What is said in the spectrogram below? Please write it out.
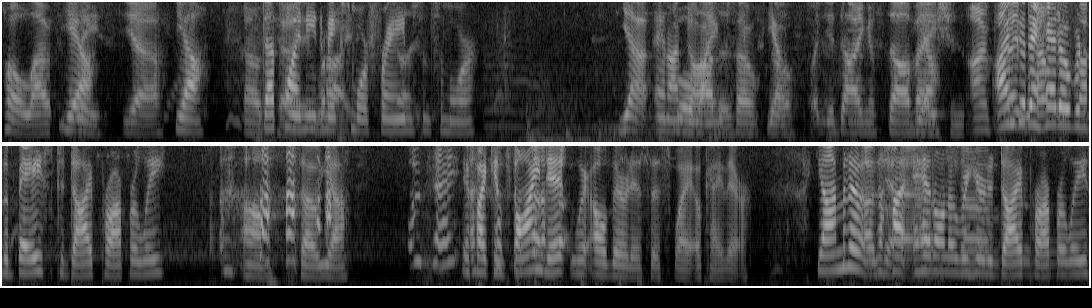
pole out at Yeah. least. Yeah. Yeah, that's why I Okay, need to make some more frames and some more. Yeah. and I'm dying, so, and yeah. stuff, And you're dying of starvation. Okay, I'm gonna well, head over I- to the base to die properly. Um, so yeah, Okay. if I can find it, where? Oh, there it is. This way. Okay, there. Yeah, I'm gonna Okay, head on over here to so- die properly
